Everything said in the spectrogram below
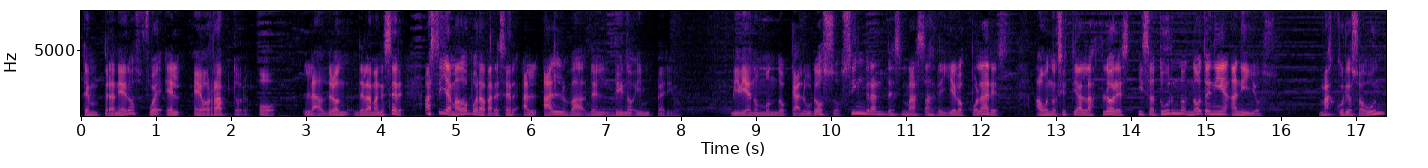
tempraneros fue el Eoraptor, o ladrón del amanecer, así llamado por aparecer al alba del Dino Imperio. Vivía en un mundo caluroso, sin grandes masas de hielos polares, aún no existían las flores y Saturno no tenía anillos. Más curioso aún,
